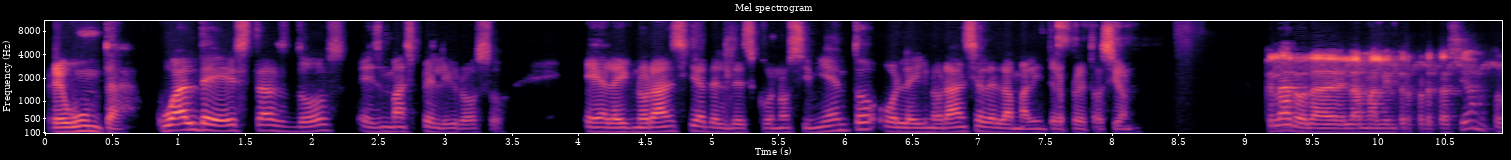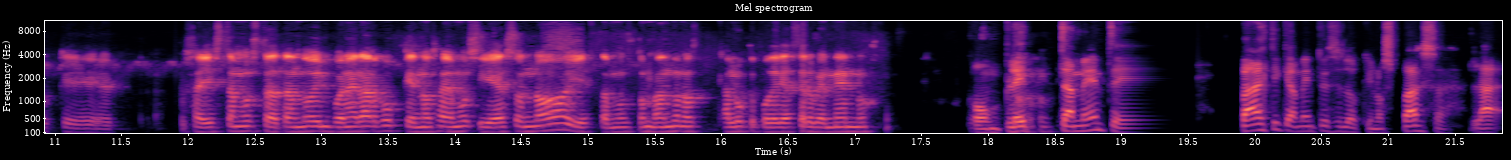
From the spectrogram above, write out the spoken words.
Pregunta, ¿cuál de estas dos es más peligroso? Eh, ¿La ignorancia del desconocimiento o la ignorancia de la malinterpretación? Claro, la de la malinterpretación, porque pues ahí estamos tratando de imponer algo que no sabemos si es o no y estamos tomándonos algo que podría ser veneno. Completamente prácticamente eso es lo que nos pasa. La,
